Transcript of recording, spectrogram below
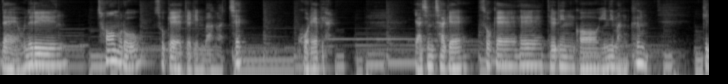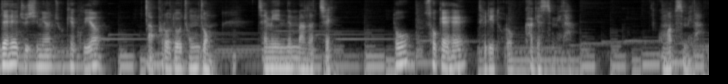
네, 오늘은 처음으로 소개해드린 만화책 고래별 야심차게 소개해 드린 거이니만큼 기대해 주시면 좋겠고요. 앞으로도 종종 재미있는 만화책 또 소개해 드리도록 하겠습니다. 고맙습니다.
